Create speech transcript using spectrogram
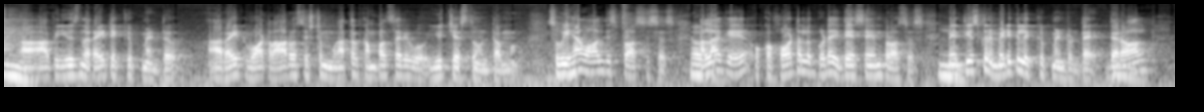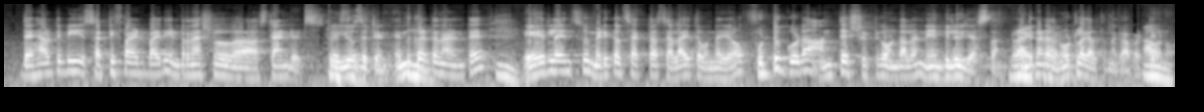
Uh, are we using the right equipment? ఆ రైట్ వాటర్ ఆరో సిస్టమ్ మాత్రం కంపల్సరీ యూజ్ చేస్తూ ఉంటాము. So we have all this processes అలాగే ఒక హోటల్ కూడా ఇదే సేమ్ ప్రాసెస్ మేము తీసుకునే మెడికల్ ఎక్విప్మెంట్ ఉంటాయి. There all they have to be certified by the international standards to use it in ఎందుకంటే అంటే ఎయిర్లైన్స్ మెడికల్ సెక్టర్స్ ఎలా అయితే ఉన్నాయో ఫుడ్ కూడా అంతే స్ట్రిక్ట్గా ఉండాలని నేను బిలీవ్ చేస్తాను. ఎందుకంటే అది. నోట్లోకి వెళ్తుంది కాబట్టి.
